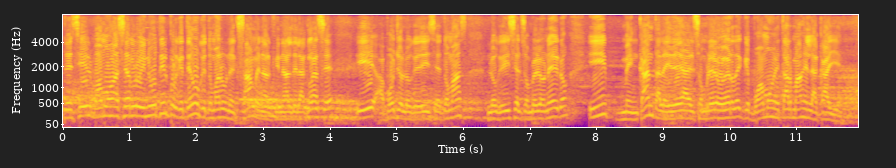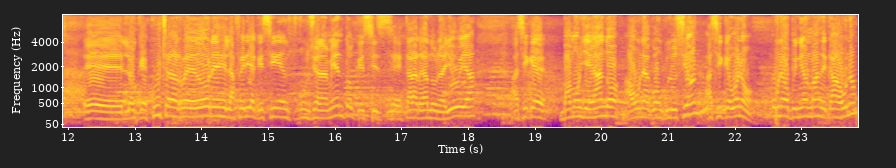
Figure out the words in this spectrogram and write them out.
decir vamos a hacerlo inútil porque tengo que tomar un examen al final de la clase y apoyo lo que dice Tomás, lo que dice el sombrero negro y me encanta la idea del sombrero verde que podamos estar más en la calle. Eh, lo que escuchan alrededor es la feria que sigue en funcionamiento, que se, se está alargando una lluvia. Así que vamos llegando a una conclusión. Así que bueno, una opinión más de cada uno.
